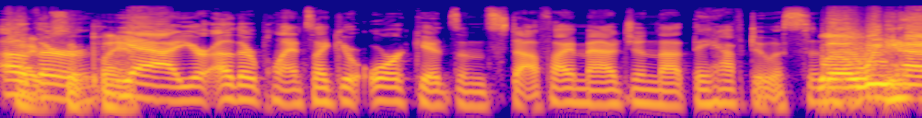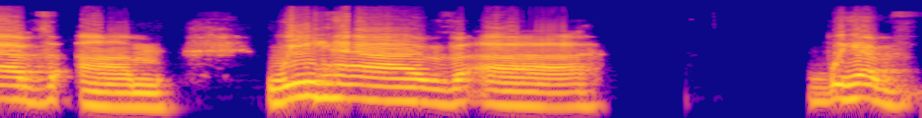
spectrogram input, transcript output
types other of plants. yeah your other plants like your orchids and stuff i imagine that they have to acidify Well, we have um, we have uh, we have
